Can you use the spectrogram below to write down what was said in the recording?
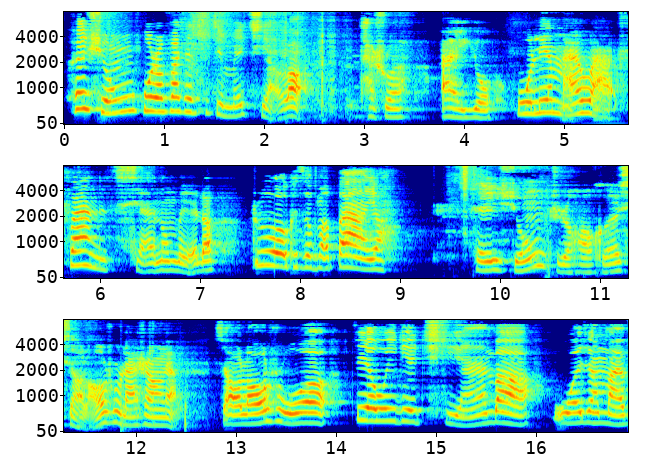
黑熊忽然发现自己没钱了。他说：“哎呦，我连买晚饭的钱都没了，这可怎么办呀？”黑熊只好和小老鼠来商量：“小老鼠，借我一点钱吧，我想买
